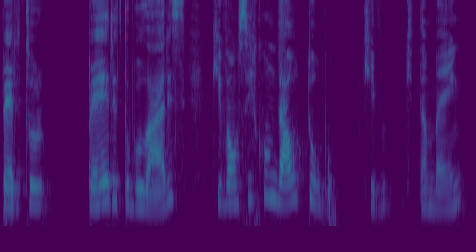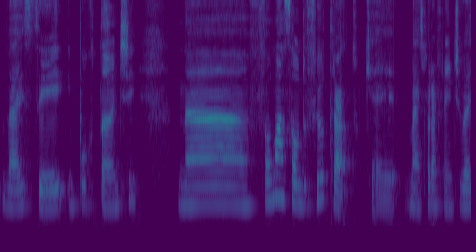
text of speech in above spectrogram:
peritu peritubulares que vão circundar o tubo, que, que também vai ser importante na formação do filtrado, que é mais para frente vai,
